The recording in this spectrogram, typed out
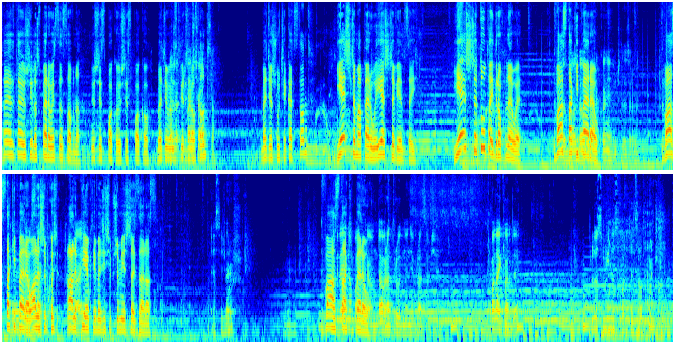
To, jest, to już ilość perły jest sensowna. Już jest spoko, już jest spoko. Będziemy że spierdzielał stąd? Będziesz uciekać stąd? Jeszcze ma perły, jeszcze więcej. Jeszcze tutaj dropnęły. Dwa To staki było dobre, pereł. Tylko nie wiem, czy to zrobię. Dwa staki No i pereł, teraz ale tak, szybko, się- ale tutaj. pięknie będzie się przemieszczać zaraz. Jesteś już? Dwa Kurde, staki jedną pereł. podkę. Dobra, trudno, nie wracam się. Podaj kordy. Plus minus fortyca od portalu.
